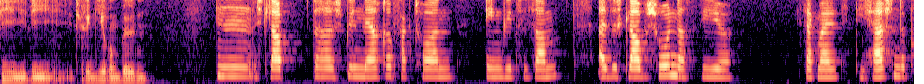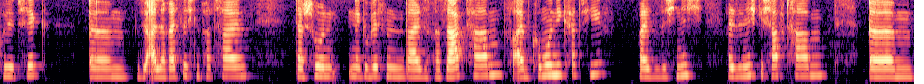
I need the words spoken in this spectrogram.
die, die die Regierung bilden? Mm, ich glaube, da spielen mehrere Faktoren irgendwie zusammen. Also ich glaube schon, dass die, ich sag mal, die herrschende Politik, ähm, also alle restlichen Parteien, da schon in einer gewissen Weise versagt haben, vor allem kommunikativ, weil sie sich nicht, weil sie nicht geschafft haben, ähm,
